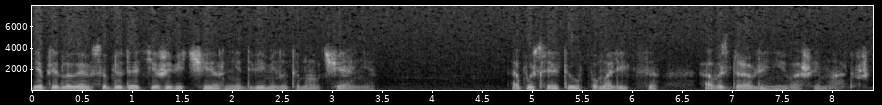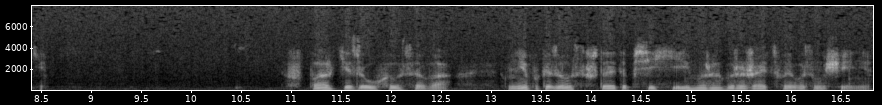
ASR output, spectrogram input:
Я предлагаю соблюдать ежевечерне две минуты молчания а после этого помолиться о выздоровлении вашей матушки. В парке заухала сова. Мне показалось, что это психимора выражает свое возмущение.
